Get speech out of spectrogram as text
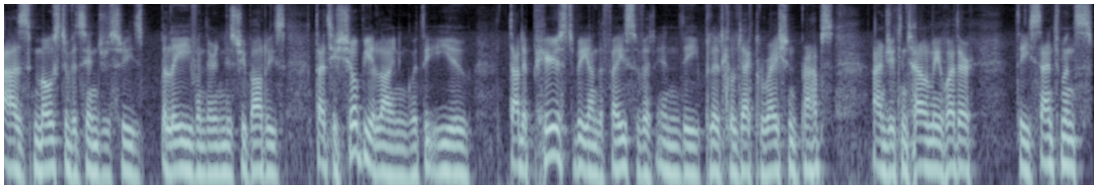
as most of its industries believe in their industry bodies, that they should be aligning with the EU. That appears to be on the face of it in the political declaration. Perhaps Andrew can tell me whether the sentiments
